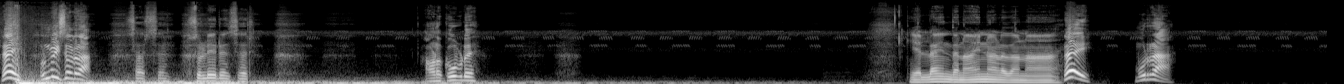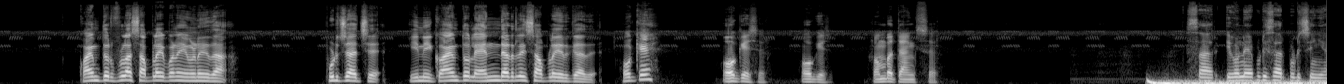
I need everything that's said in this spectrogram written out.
டேய் உண்மை சொல்றா. சார் சார் சொல்லிடுறேன் சார். அவனை கூப்பிடு. எல்லாம் இந்த நாயினால தானா டேய் முர்ரா கோயம்புத்தூர் ஃபுல்லாக சப்ளை பண்ண இவனுக்கு தான் பிடிச்சாச்சு. இனி கோயம்புத்தூரில் எந்த இடத்துலையும் சப்ளை இருக்காது. Okay okay sir okay sir ரொம்ப தேங்க்ஸ் சார் சார் இவனை எப்படி சார் பிடிச்சிங்க?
